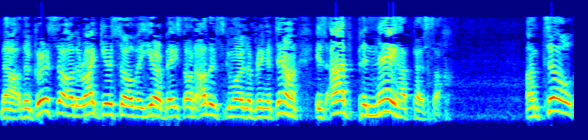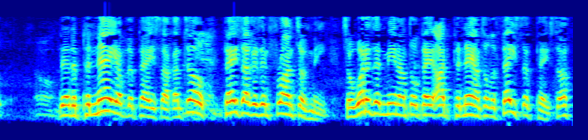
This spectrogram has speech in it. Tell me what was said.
Now, the Girsa, or the right Girsa over here, based on other Gemaras that bring it down, is Ad Penei HaPesach. Until the, the Penei of the Pesach, until Pesach is in front of me. So what does it mean until Pe- Ad Penei, until the face of Pesach?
